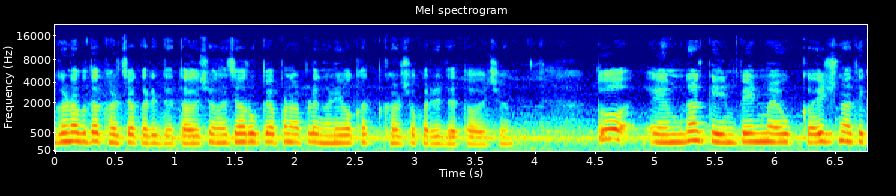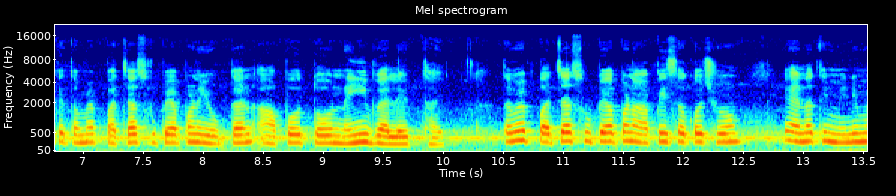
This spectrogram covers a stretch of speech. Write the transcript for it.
ઘણા બધા ખર્ચા કરી દેતા હોય છે. હજાર રૂપિયા પણ આપણે ઘણી વખત ખર્ચો કરી દેતા હોય છે. તો એમના કેમ્પેનમાં એવું કંઈ જ નથી કે તમે પચાસ રૂપિયા પણ યોગદાન આપો તો નહીં વેલિડ થાય. તમે પચાસ રૂપિયા પણ આપી શકો છો. એ એનાથી મિનિમમ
